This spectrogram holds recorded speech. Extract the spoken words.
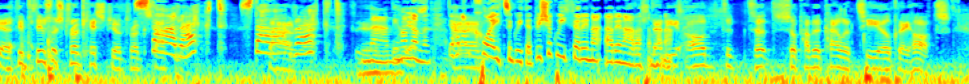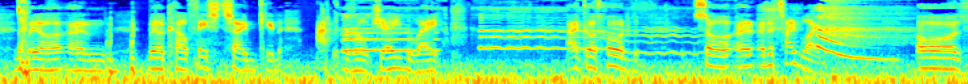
yeah, dim, dim sort drug history o drug Starrect. Starrect. Na, mm. di honna'm yes. di honna'm um, cweit yn gweithio. Dwi eisiau gweithio ar un, ar un arall am hwnna. Ond, so pan mae'n cael y tea Earl Grey hot, mae o'n cael FaceTime cyn Admiral ah. Janeway. Ac oedd hwn... So, yn y timeline, oedd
